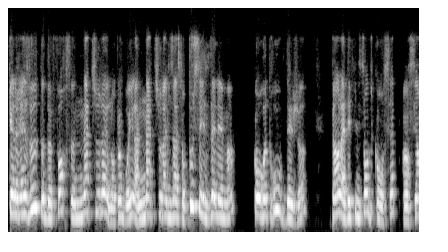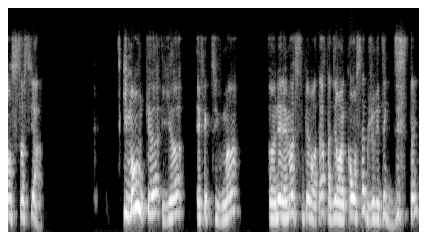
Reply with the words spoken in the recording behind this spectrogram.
qu'elle résulte de forces naturelles. Donc là, vous voyez la naturalisation, tous ces éléments qu'on retrouve déjà dans la définition du concept en sciences sociales. Ce qui montre qu'il y a effectivement un élément supplémentaire, c'est-à-dire un concept juridique distinct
